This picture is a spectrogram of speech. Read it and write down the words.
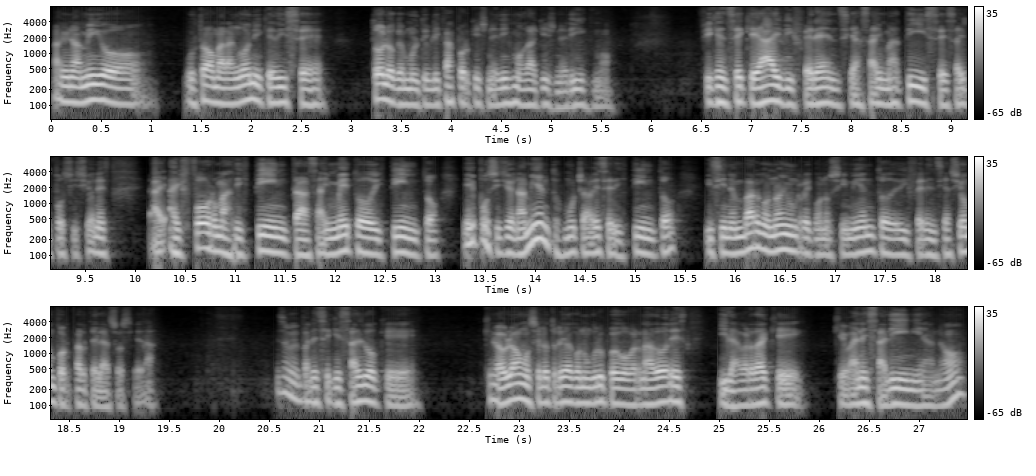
Hay un amigo, Gustavo Marangoni, que dice, todo lo que multiplicás por kirchnerismo da kirchnerismo. Fíjense que hay diferencias, hay matices, hay posiciones, hay, formas distintas, hay método distinto, y hay posicionamientos muchas veces distintos, y sin embargo no hay un reconocimiento de diferenciación por parte de la sociedad. Eso me parece que es algo que, lo hablábamos el otro día con un grupo de gobernadores y la verdad que, va en esa línea, ¿no?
